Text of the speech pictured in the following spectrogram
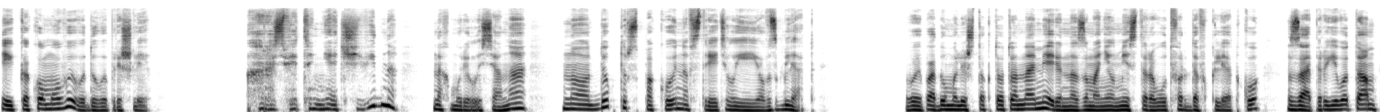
«И к какому выводу вы пришли?» «А разве это не очевидно?» — нахмурилась она, но доктор спокойно встретил ее взгляд. «Вы подумали, что кто-то намеренно заманил мистера Вудфорда в клетку, запер его там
